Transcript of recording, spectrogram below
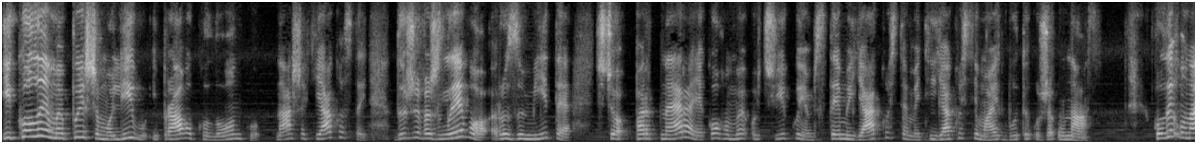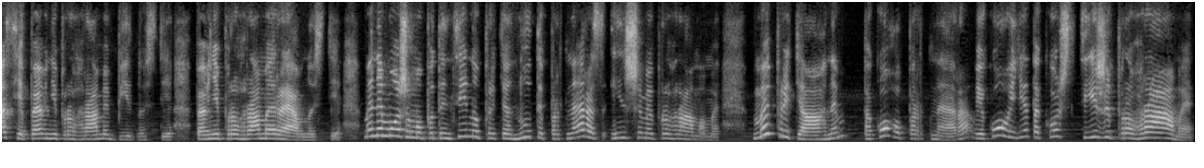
І коли ми пишемо ліву і праву колонку наших якостей, дуже важливо розуміти, що партнера, якого ми очікуємо з тими якостями, ті якості мають бути уже у нас. Коли у нас є певні програми бідності, певні програми ревності, ми не можемо потенційно притягнути партнера з іншими програмами. Ми притягнемо такого партнера, в якого є також ці ж програми,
